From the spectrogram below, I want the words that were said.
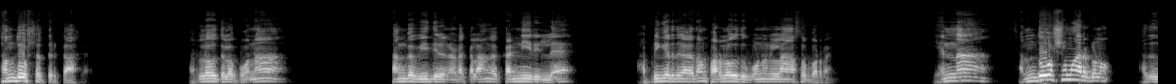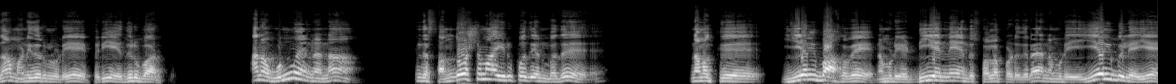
சந்தோஷத்திற்காக. பரலோகத்துல போனால் தங்க வீதியில நடக்கலாம் அங்க கண்ணீர் இல்லை அப்படிங்கிறதுக்காக தான் பரலோகத்துக்கு போகணும்னு ஆசைப்பட்றாங்க ஆசைப்படுறாங்க. ஏன்னா சந்தோஷமா இருக்கணும். அதுதான் மனிதர்களுடைய பெரிய எதிர்பார்ப்பு. ஆனா உண்மை என்னன்னா இந்த சந்தோஷமா இருப்பது என்பது நமக்கு இயல்பாகவே நம்முடைய டிஎன்ஏ என்று சொல்லப்படுகிற நம்முடைய இயல்பிலேயே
